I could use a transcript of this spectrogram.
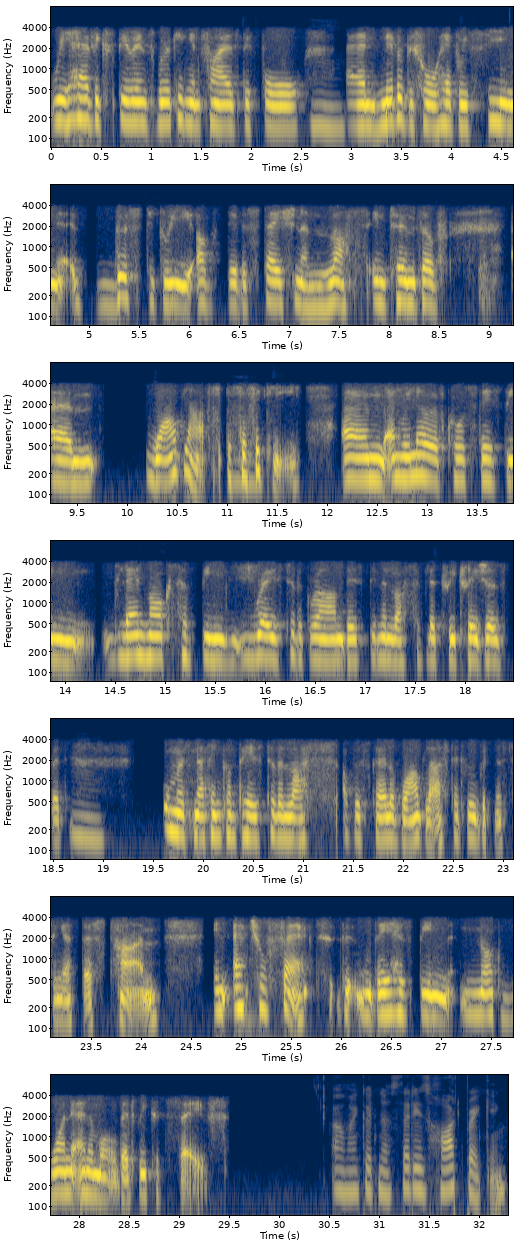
we have experience working in fires before, mm. and never before have we seen this degree of devastation and loss in terms of um, wildlife specifically. Um, and we know, of course, there's been landmarks have been razed to the ground. There's been a loss of literary treasures, but mm. almost nothing compares to the loss of the scale of wildlife that we're witnessing at this time. In actual fact, there has been not one animal that we could save. Oh my goodness, that is heartbreaking.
